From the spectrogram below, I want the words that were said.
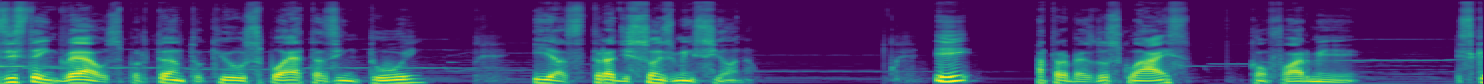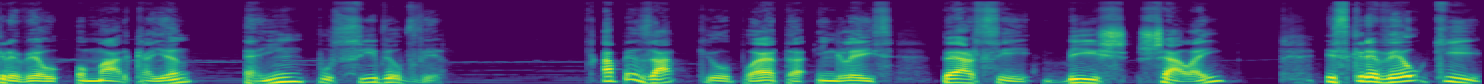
Existem véus, portanto, que os poetas intuem e as tradições mencionam, e através dos quais, conforme escreveu Omar Khayyam, é impossível ver. Apesar que o poeta inglês Percy Bysshe Shelley escreveu que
